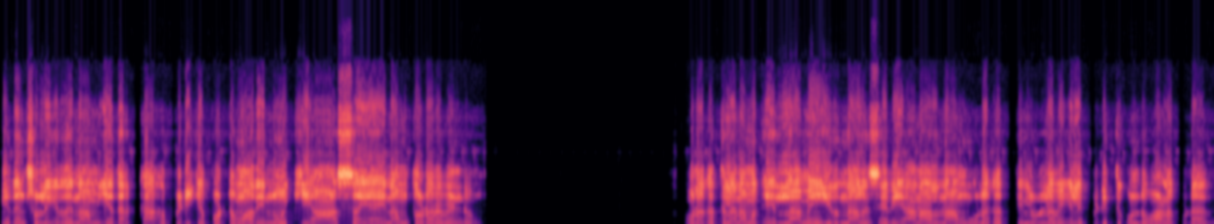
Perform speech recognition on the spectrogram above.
வேதம் சொல்லுகிறது நாம் எதற்காக பிடிக்கப்பட்டோமோ அதை நோக்கி ஆசையாய் நாம் தொடர வேண்டும். உலகத்துல நமக்கு எல்லாமே இருந்தாலும் சரி ஆனால் நாம் உலகத்தில் உள்ளவைகளை பிடித்து கொண்டு வாழக்கூடாது.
